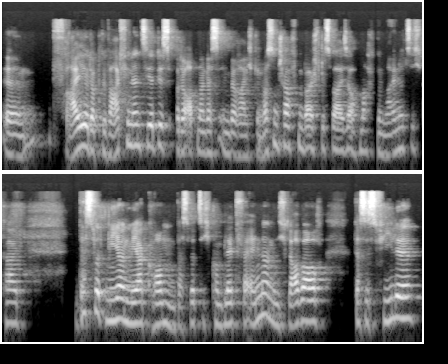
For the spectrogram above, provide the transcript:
ähm, frei oder privat finanziert ist oder ob man das im Bereich Genossenschaften beispielsweise auch macht, Gemeinnützigkeit. Das wird mehr und mehr kommen. Das wird sich komplett verändern. Und ich glaube auch, dass es viele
